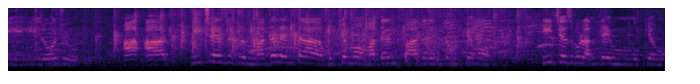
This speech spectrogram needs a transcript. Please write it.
ఈ ఈరోజు ఆ ఆ టీచర్స్ ఇప్పుడు మదర్ ఎంత ముఖ్యమో మదర్ అండ్ ఫాదర్ ఎంత ముఖ్యమో టీచర్స్ కూడా అంతే ముఖ్యము.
